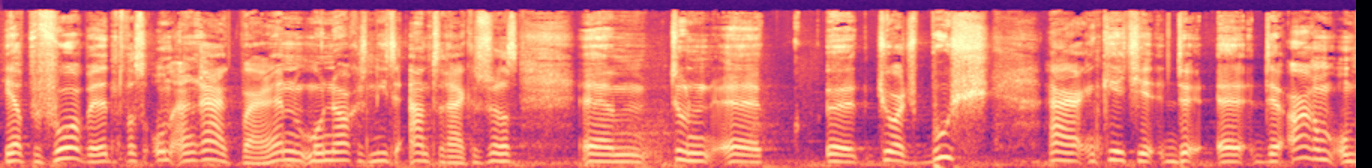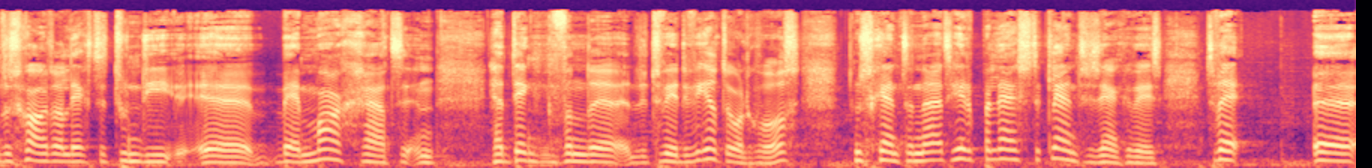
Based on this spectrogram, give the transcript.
Die had bijvoorbeeld, het was onaanraakbaar, hè, een monarch is niet aan te raken. Zodat um, toen uh, George Bush haar een keertje de, uh, de arm om de schouder legde... toen die uh, bij Margaret een herdenking van de, de Tweede Wereldoorlog was... toen schijnt daarna het hele paleis te klein te zijn geweest. Terwijl uh, uh,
